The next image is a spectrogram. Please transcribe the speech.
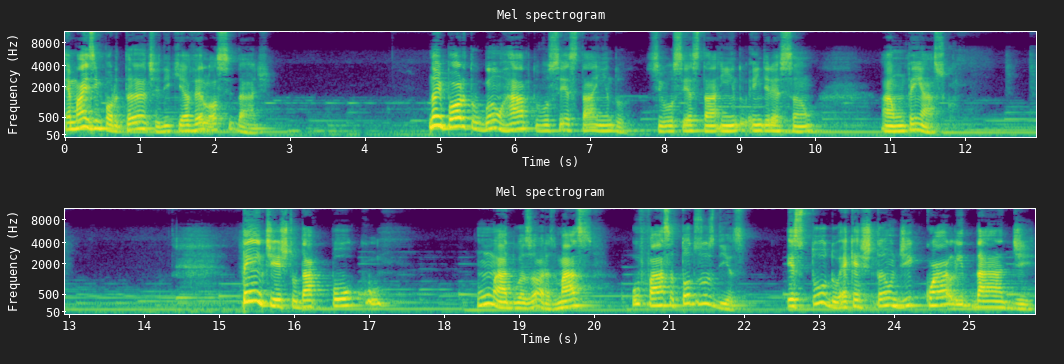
é mais importante do que a velocidade. Não importa o quão rápido você está indo, se você está indo em direção a um penhasco. Tente estudar pouco uma a duas horas, mas o faça todos os dias. Estudo é questão de qualidade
